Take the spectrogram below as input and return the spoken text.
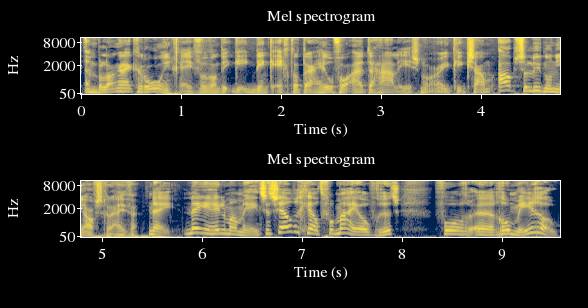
een belangrijke rol in geven. Want ik, ik denk echt dat daar heel veel uit te halen is. Hoor. Ik, ik zou hem absoluut nog niet afschrijven. Nee, nee, helemaal mee eens. Hetzelfde geldt voor mij overigens voor eh, Romero.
